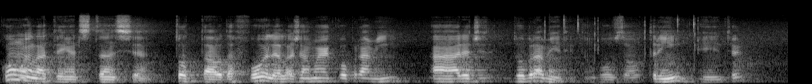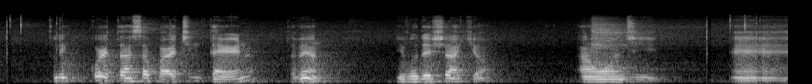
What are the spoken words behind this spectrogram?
Como ela tem a distância total da folha, ela já marcou para mim a área de dobramento. Então, vou usar o Trim, Enter, cortar essa parte interna, tá vendo? E vou deixar aqui, ó, aonde é,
